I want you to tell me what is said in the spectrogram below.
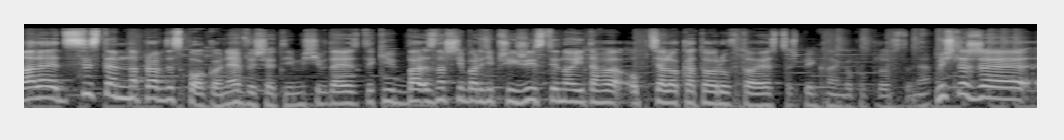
No ale system naprawdę spoko, nie? Wyszedł i mi się wydaje, jest taki ba znacznie bardziej przejrzysty, no i ta opcja lokatorów to jest coś pięknego po prostu, nie? Myślę, że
